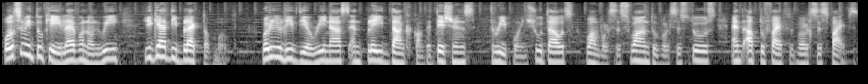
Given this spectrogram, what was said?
Also in 2K11 on Wii, you get the blacktop mode, where you leave the arenas and play dunk competitions, 3 point shootouts, 1 vs 1, 2 vs 2s, and up to 5 vs 5s.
